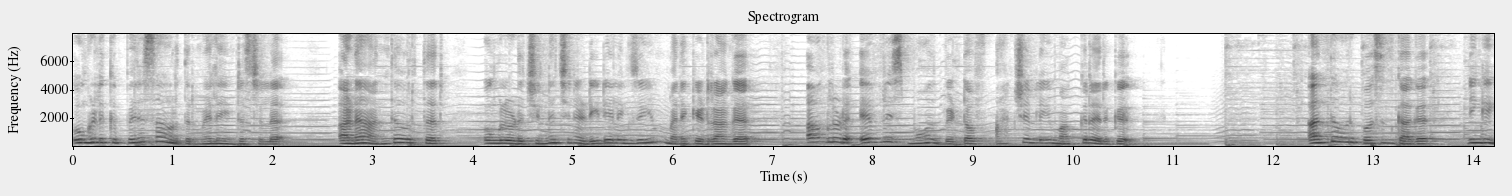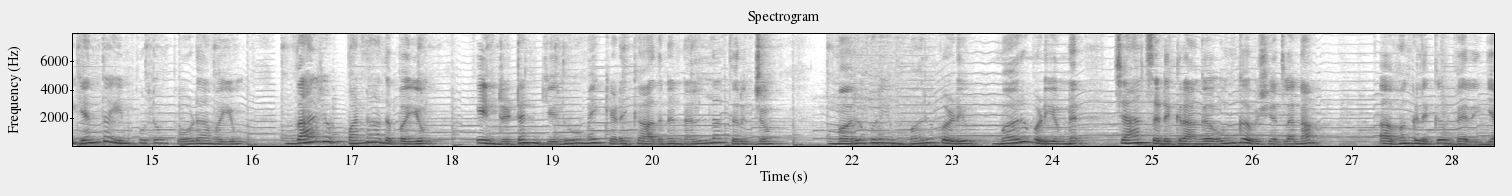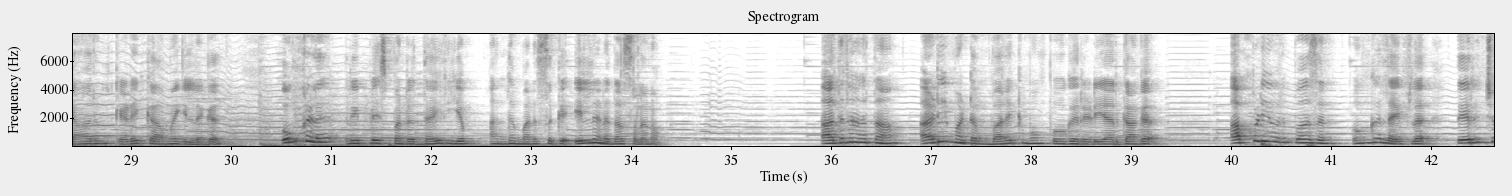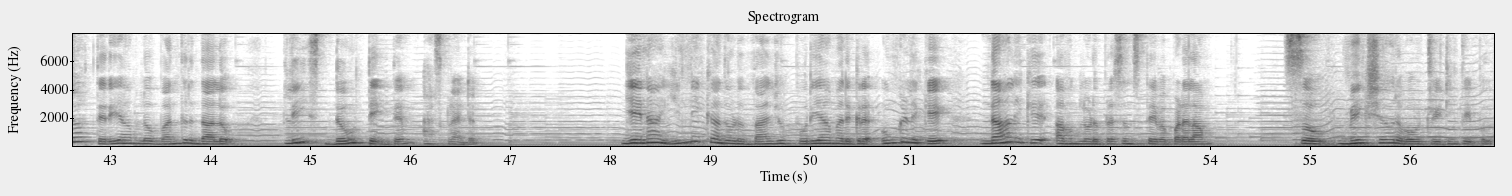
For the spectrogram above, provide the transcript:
உங்களுக்கு பெருசாக ஒருத்தர் மேலே இன்ட்ரெஸ்ட் இல்லை. ஆனால் அந்த ஒருத்தர் உங்களோட சின்ன சின்ன டீட்டெயிலிங்ஸையும் மெனக்கிடுறாங்க. அவங்களோட எவ்ரி ஸ்மால் பிட் ஆஃப் ஆக்ஷன்லேயும் அக்கறை இருக்குது அந்த ஒரு பர்சனுக்காக நீங்கள் எந்த இன்புட்டும் போடாமையும் வேல்யூ பண்ணாதப்பையும் இன் ரிட்டன் எதுவுமே கிடைக்காதுன்னு நல்லா தெரிஞ்சும் மறுபடியும் மறுபடியும் மறுபடியும்னு சான்ஸ் எடுக்கிறாங்க உங்கள் விஷயத்துலன்னா அவங்களுக்கு வேற யாரும் கிடைக்காம இல்லைங்க. உங்களை ரீப்ளேஸ் பண்ற தைரியம் அந்த மனசுக்கு இல்லைன்னு தான் சொல்லணும். அதனால தான் அடிமட்டம் வரைக்கும் போக ரெடியா இருக்காங்க. அப்படி ஒரு பர்சன் உங்க லைஃப்ல தெரிஞ்சோ தெரியாமலோ வந்திருந்தாலோ please don't take them as granted ஏன்னா இன்னைக்கு அதோட வேல்யூ புரியாம இருக்கிற உங்களுக்கே நாளைக்கு அவங்களோட பிரசன்ஸ் தேவைப்படலாம். So make sure about treating people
